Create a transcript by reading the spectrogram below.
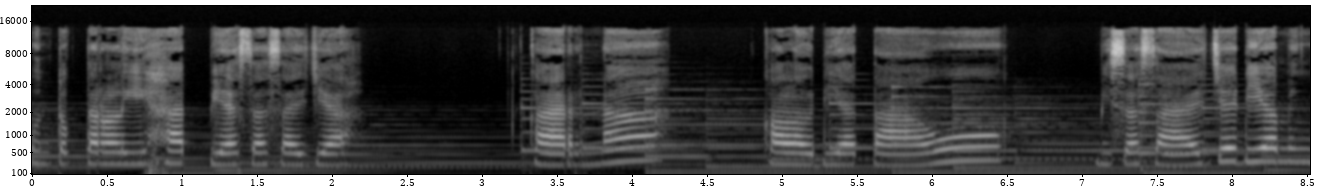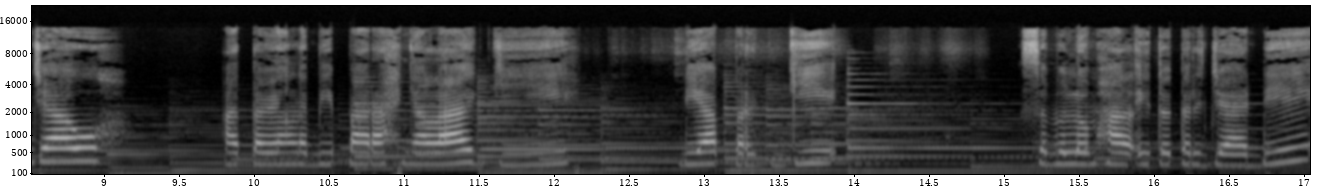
untuk terlihat biasa saja, karena kalau dia tahu, bisa saja dia menjauh, atau yang lebih parahnya lagi, dia pergi. Sebelum hal itu terjadi,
